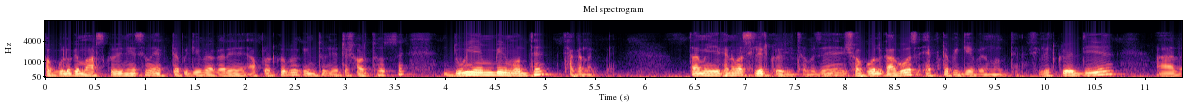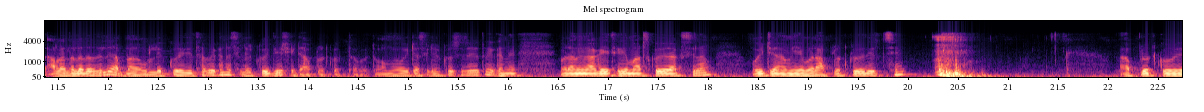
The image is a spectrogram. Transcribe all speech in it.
সবগুলোকে মার্চ করে নিয়েছি এবং একটা পিডিএফ আকারে আপলোড করব। কিন্তু এটা শর্ত হচ্ছে দুই এমবির মধ্যে থাকা লাগবে। তা আমি এখানে আবার সিলেক্ট করে দিতে হবে যে সকল কাগজ একটা পিডিএফ এর মধ্যে। সিলেক্ট করে দিয়ে আর আলাদা আলাদা দিলে আপনার উল্লেখ করে দিতে হবে এখানে সিলেক্ট করে দিয়ে সেটা আপলোড করতে হবে। তো আমি ওইটা সিলেক্ট করছি যেহেতু এখানে এবার আমি আগেই থেকে মার্চ করে রাখছিলাম, ওইটা আমি এবার আপলোড করে দিচ্ছি। আপলোড করে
